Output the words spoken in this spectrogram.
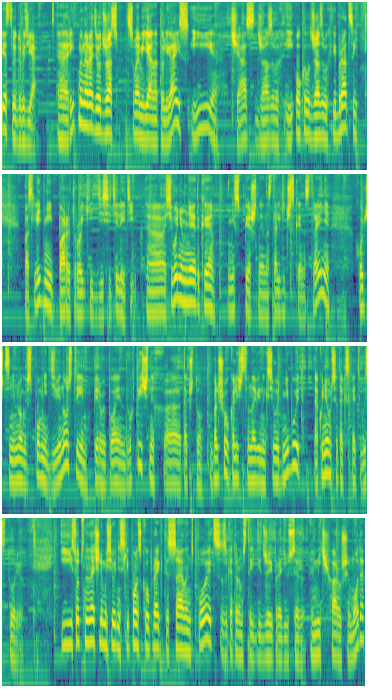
Приветствую, друзья! Э, ритмы на радио джаз. С вами я, Анатолий Айс, и час джазовых и около джазовых вибраций последней пары-тройки десятилетий. Э, сегодня у меня такое неспешное ностальгическое настроение. Хочется немного вспомнить 90-е, первой половины 2000-х, э, так что большого количества новинок сегодня не будет. Окунемся, так сказать, в историю. И, собственно, начали мы сегодня с японского проекта Silent Poets, за которым стоит диджей-продюсер Мичихару Шимода.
